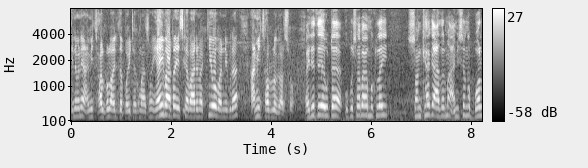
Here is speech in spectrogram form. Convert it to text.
किनभने हामी छलफल अहिले त बैठकमा छौँ। यहीँबाट यसका बारेमा के हो भन्ने कुरा हामी छलफल गर्छौँ। अहिले त एउटा उपसभामुखलाई सङ्ख्याका आधारमा हामीसँग बल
